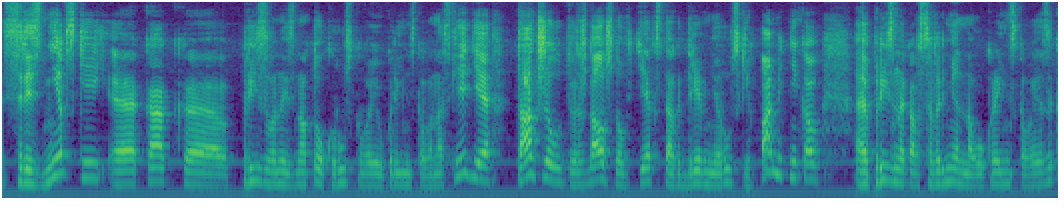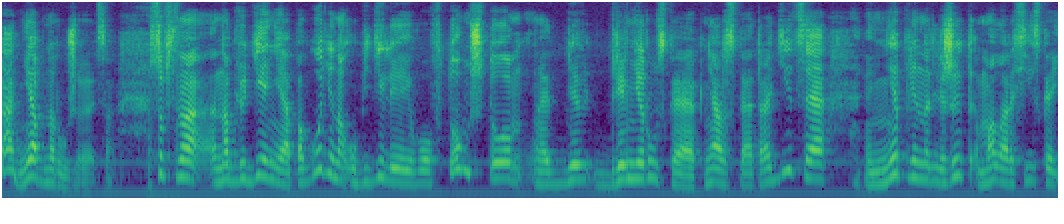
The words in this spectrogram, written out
Срезневский, э, как э, призванный знаток русского и украинского наследия, также утверждал, что в текстах древнерусских памятников э, признаков современного украинского языка не обнаруживается. Собственно, наблюдения Погодина убедили его в том, что древнерусская княжеская традиция не принадлежит малороссийской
